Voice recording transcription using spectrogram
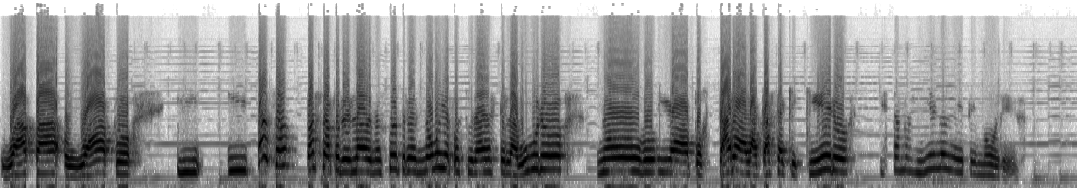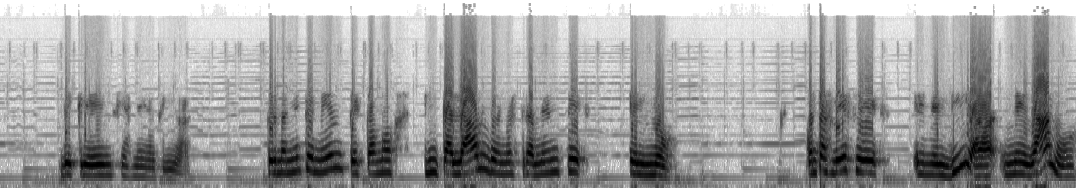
guapa o guapo. Y, pasa, pasa por el lado de nosotros, no voy a postular a este laburo, no voy a apostar a la casa que quiero. Estamos llenos de temores, de creencias negativas. Permanentemente estamos instalando en nuestra mente el no. ¿Cuántas veces en el día negamos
